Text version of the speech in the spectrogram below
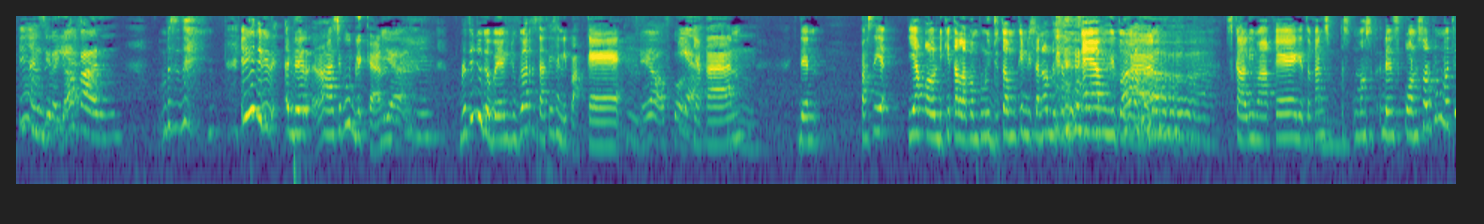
Iya sih? dilegalkan Maksudnya ini kan jadi ada rahasia publik kan? iya Berarti juga banyak juga artis-artis yang dipakai, iya of course Iya. ya kan? Hmm. Dan pasti ya kalau di kita 80 juta mungkin di sana udah 1 M gitu kan. Sekali make gitu kan. Hmm. Maksud dan sponsor pun berarti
